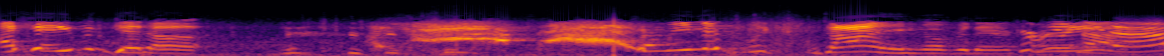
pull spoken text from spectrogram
I can't even get up. Karrina's like dying over there. Karrina.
